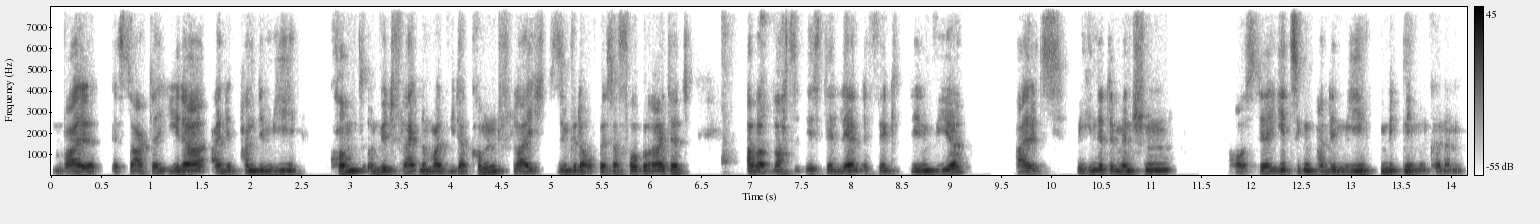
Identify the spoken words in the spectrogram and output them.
weil es sagt ja jeder, eine Pandemie kommt und wird vielleicht nochmal wiederkommen, vielleicht sind wir darauf besser vorbereitet. Aber was ist der Lerneffekt, den wir als behinderte Menschen aus der jetzigen Pandemie mitnehmen können?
